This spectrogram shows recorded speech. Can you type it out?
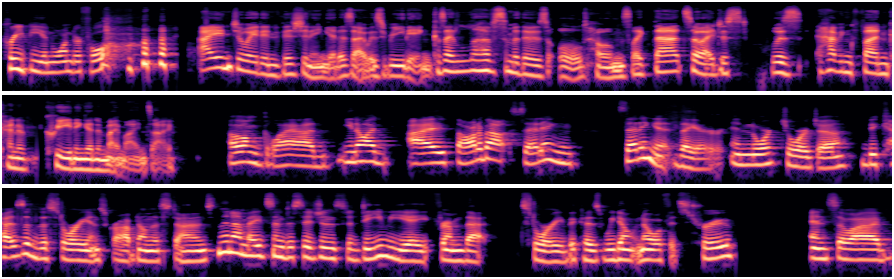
creepy and wonderful. I enjoyed envisioning it as I was reading because I love some of those old homes like that. So I just was having fun kind of creating it in my mind's eye. Oh, I'm glad. You know, I I thought about setting setting it there in North Georgia because of the story inscribed on the stones. And then I made some decisions to deviate from that story because we don't know if it's true. And so I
